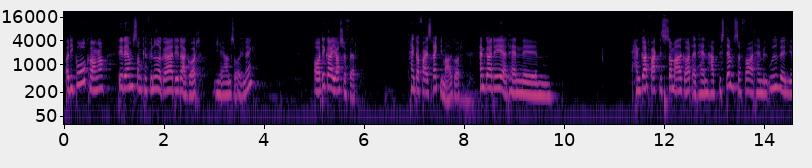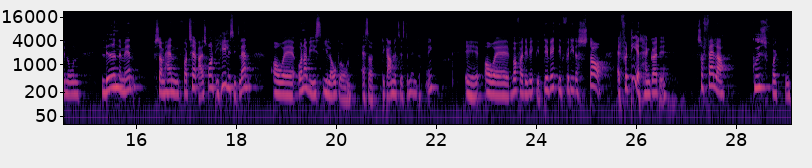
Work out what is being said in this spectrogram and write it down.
Og de gode konger, det er dem, som kan finde ud af at gøre det, der er godt i Herrens øjne. Ikke? Og det gør Josafat. Han gør faktisk rigtig meget godt. Han gør det, at han, øh, han gør faktisk så meget godt, at han har bestemt sig for, at han vil udvælge nogle ledende mænd, som han får til at rejse rundt i hele sit land og øh, undervise i lovbogen, altså det gamle testamente. Ikke? Øh, og øh, hvorfor er det vigtigt? Det er vigtigt, fordi der står, at fordi at han gør det, så falder gudsfrygten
